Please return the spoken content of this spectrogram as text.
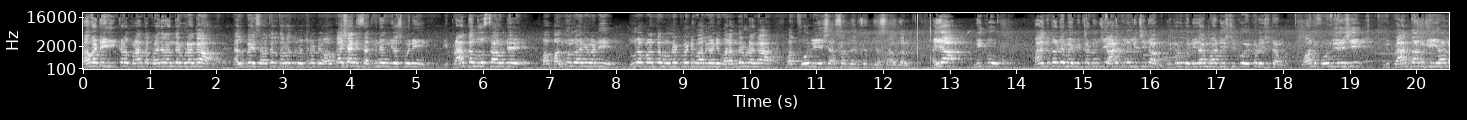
కాబట్టి ఇక్కడ ప్రాంత ప్రజలందరూ కూడా నలభై సంవత్సరాల తర్వాత వచ్చినటువంటి అవకాశాన్ని సద్వినియోగం చేసుకొని ఈ ప్రాంతం చూస్తూ ఉంటే మా బంధువులు కానివ్వండి దూర ప్రాంతంలో ఉన్నటువంటి వాళ్ళు కానీ వాళ్ళందరూ కూడా మాకు ఫోన్లు చేసి అర్థం చేస్తూ ఉన్నారు. అయ్యా మీకు మా ఎందుకంటే మేము ఇక్కడ నుంచి ఆడపిల్లలు ఇచ్చినాం. ఎక్కడికో నిజామాబాద్ డిస్టిక్ ఎక్కడో ఇచ్చినాం. వాళ్ళు ఫోన్ చేసి మీ ప్రాంతానికి ఇవాళ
